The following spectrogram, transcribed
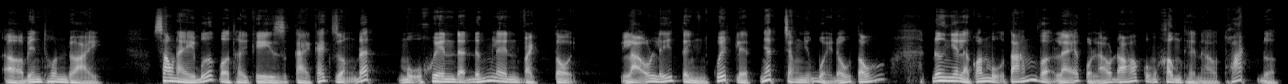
Ở bên thôn Đoài. Sau này bước vào thời kỳ cải cách ruộng đất, Mụ khuyên đã đứng lên vạch tội Lão Lý Tình quyết liệt nhất trong những buổi đấu tố Đương nhiên là con mụ tám vợ lẽ của lão đó Cũng không thể nào thoát được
